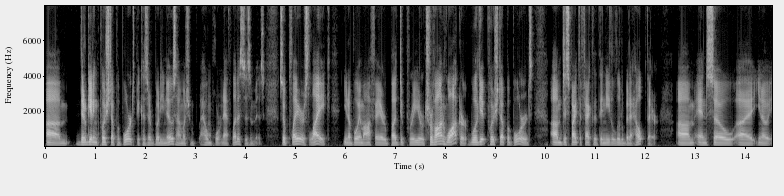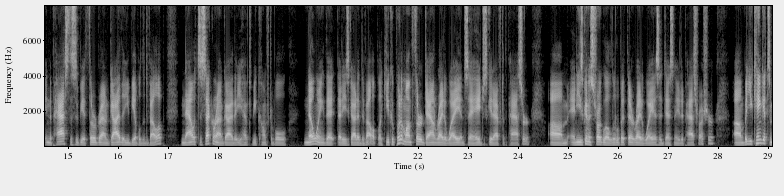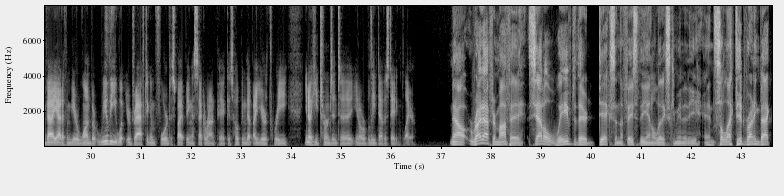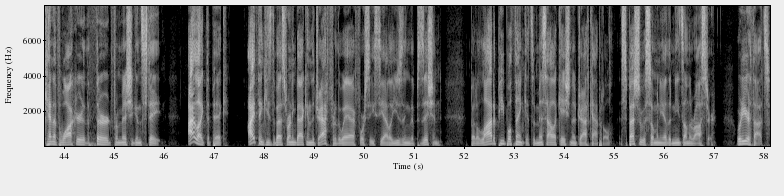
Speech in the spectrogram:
um, they're getting pushed up a boards because everybody knows how much how important athleticism is. So players like you know Boye Mafe or Bud Dupree or Travon Walker will get pushed up boards, um, despite the fact that they need a little bit of help there. Um, and so, uh, you know, in the past, this would be a third round guy that you'd be able to develop. Now it's a second round guy that you have to be comfortable knowing that that he's got to develop. Like you could put him on third down right away and say, hey, just get after the passer. Um, and he's going to struggle a little bit there right away as a designated pass rusher. Um, but you can get some value out of him year one. But really, what you're drafting him for, despite being a second round pick, is hoping that by year three, you know, he turns into you know a really devastating player. Now, right after Mafe, Seattle waved their dicks in the face of the analytics community and selected running back Kenneth Walker III from Michigan State. I like the pick. I think he's the best running back in the draft for the way I foresee Seattle using the position but a lot of people think it's a misallocation of draft capital, especially with so many other needs on the roster. What are your thoughts?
